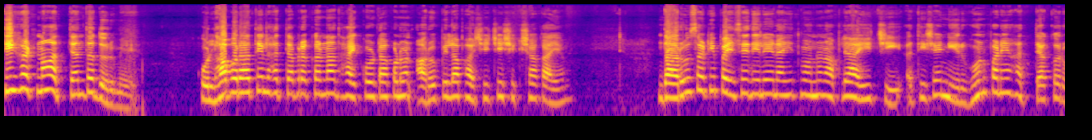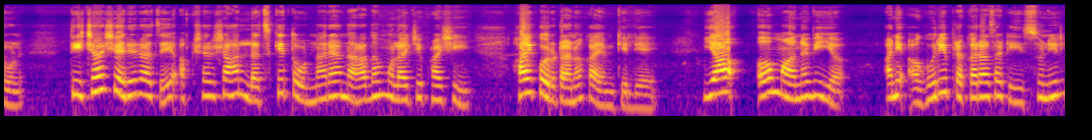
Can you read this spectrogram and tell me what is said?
ती घटना अत्यंत दुर्मिळ. कोल्हापुरातील हत्या प्रकरणात हायकोर्टाकडून आरोपीला फाशीची शिक्षा कायम. दारूसाठी पैसे दिले नाहीत म्हणून आपल्या आईची अतिशय निर्घुणपणे हत्या करून तिच्या शरीराचे अक्षरशः लचके तोडणाऱ्या नराधम मुलाची फाशी हायकोर्टानं कायम केली आहे. या अमानवीय आणि अघोरी प्रकारासाठी सुनील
